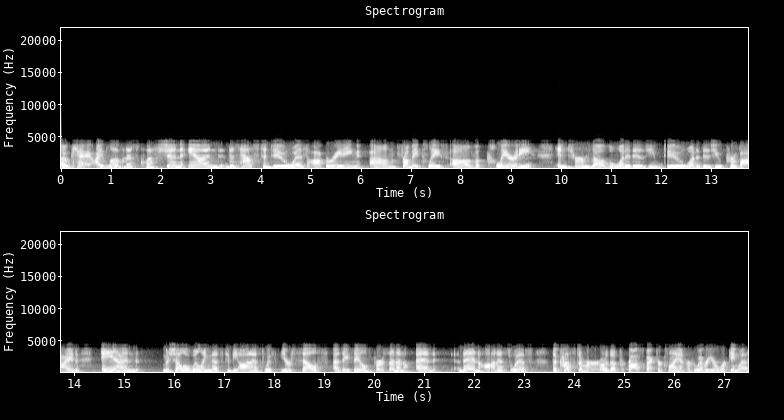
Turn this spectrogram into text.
Okay, I love this question, and this has to do with operating um, from a place of clarity in terms of what it is you do, what it is you provide, and Michele, a willingness to be honest with yourself as a salesperson and and then honest with the customer or the prospect or client or whoever you're working with.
